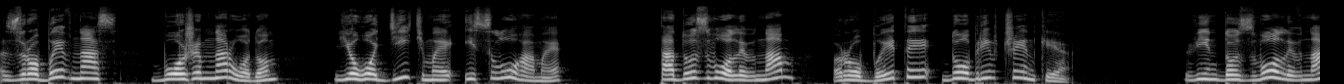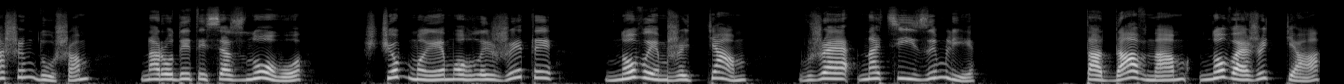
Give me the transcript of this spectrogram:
зробив нас Божим народом, Його дітьми і слугами та дозволив нам робити добрі вчинки. Він дозволив нашим душам народитися знову, щоб ми могли жити новим життям вже на цій землі, та дав нам нове життя,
